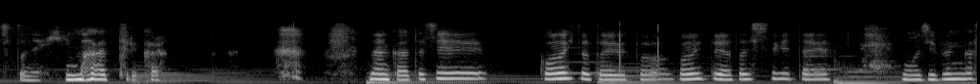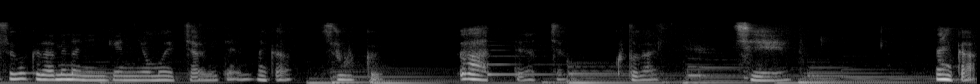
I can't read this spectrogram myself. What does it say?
ちょっとねひん曲がってるから。なんか私この人といるとこの人優しすぎてもう自分がすごくダメな人間に思えちゃうみたいな。なんかすごくうわってなっちゃうことがあるしなんか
